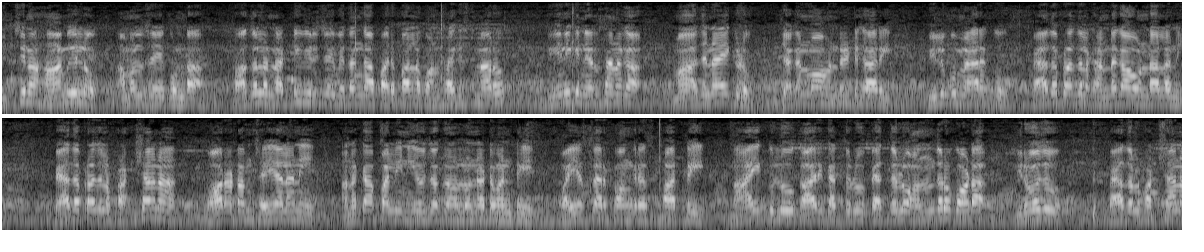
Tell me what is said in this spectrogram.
ఇచ్చిన హామీలు అమలు చేయకుండా ప్రజలు నడ్డి విరిచే విధంగా పరిపాలన కొనసాగిస్తున్నారు. దీనికి నిరసనగా మా అధినాయకుడు జగన్మోహన్ రెడ్డి గారి పిలుపు మేరకు పేద ప్రజలకు అండగా ఉండాలని పేద ప్రజల పక్షాన పోరాటం చేయాలని అనకాపల్లి నియోజకవర్గంలో ఉన్నటువంటి వైఎస్ఆర్ కాంగ్రెస్ పార్టీ నాయకులు కార్యకర్తలు పెద్దలు అందరూ కూడా ఈరోజు పేదల పక్షాన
